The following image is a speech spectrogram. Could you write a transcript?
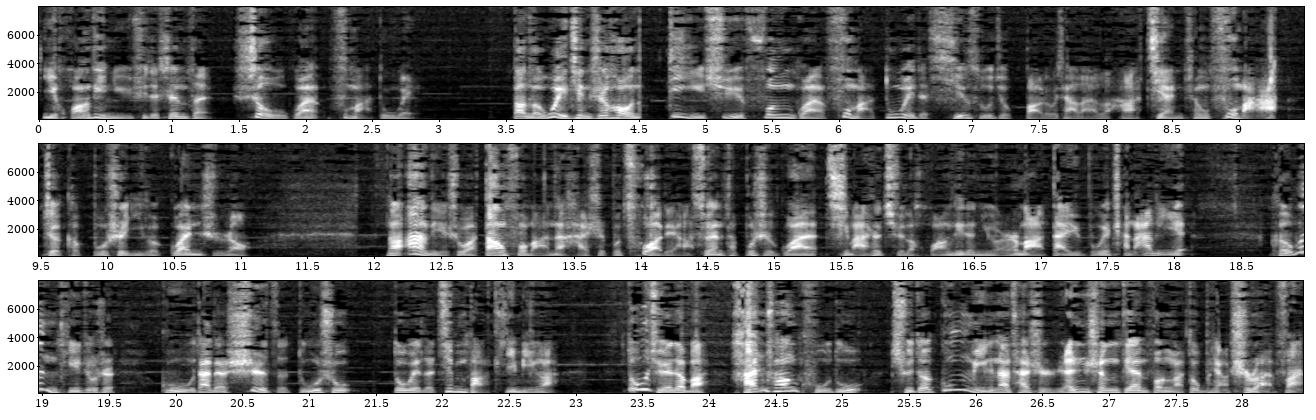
以皇帝女婿的身份授官驸马都尉，到了魏晋之后呢，帝婿封管驸马都尉的习俗就保留下来了哈，简称驸马，这可不是一个官职哦。那按理说当驸马那还是不错的呀，虽然他不是官，起码是娶了皇帝的女儿嘛，待遇不会差哪里。可问题就是，古代的士子读书都为了金榜题名啊，都觉得吧，寒窗苦读。取得功名那才是人生巅峰啊，都不想吃软饭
